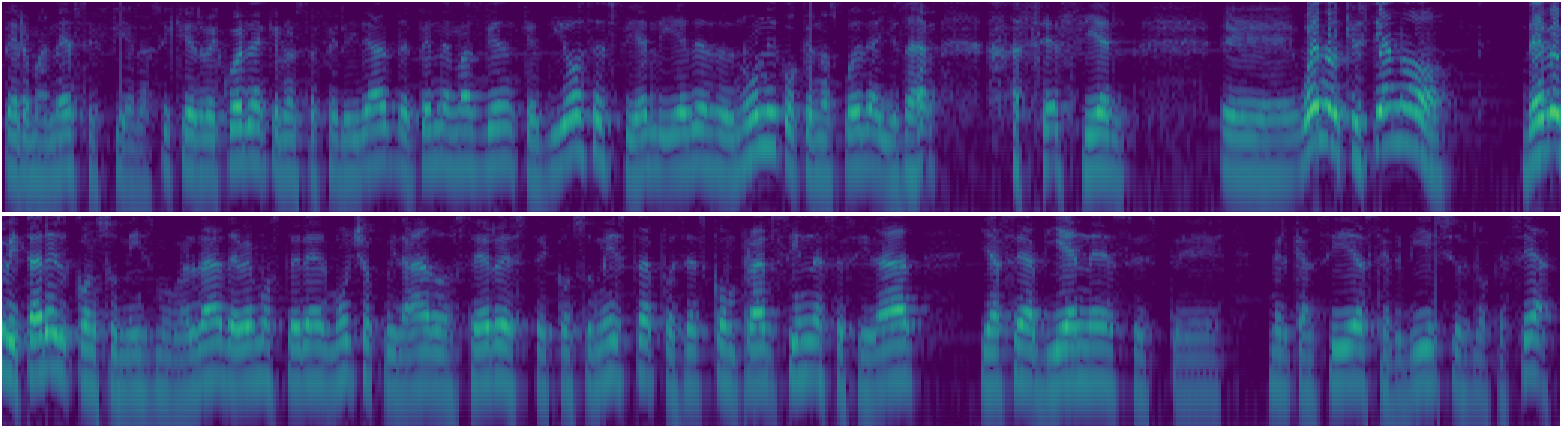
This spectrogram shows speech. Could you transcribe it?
permanece fiel. Así que recuerden que nuestra fidelidad depende más bien que Dios es fiel y Él es el único que nos puede ayudar a ser fiel. Eh, bueno, el cristiano debe evitar el consumismo, ¿verdad? Debemos tener mucho cuidado. Ser este, consumista, pues es comprar sin necesidad, ya sea bienes, este, mercancías, servicios, lo que sea.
